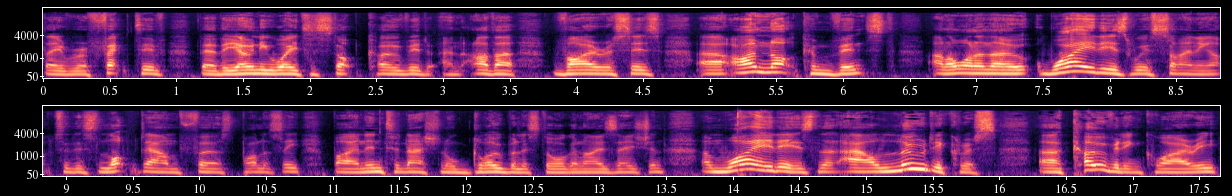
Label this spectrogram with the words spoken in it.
they were effective, they're the only way to stop COVID and other viruses. Uh, I'm not convinced. And I want to know why it is we're signing up to this lockdown first policy by an international globalist organisation, and why it is that our ludicrous uh, COVID inquiry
